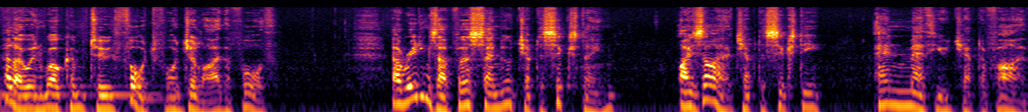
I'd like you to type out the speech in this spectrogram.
Hello and welcome to Thought for July the 4th. Our readings are 1 Samuel chapter 16, Isaiah chapter 60, and Matthew chapter 5.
